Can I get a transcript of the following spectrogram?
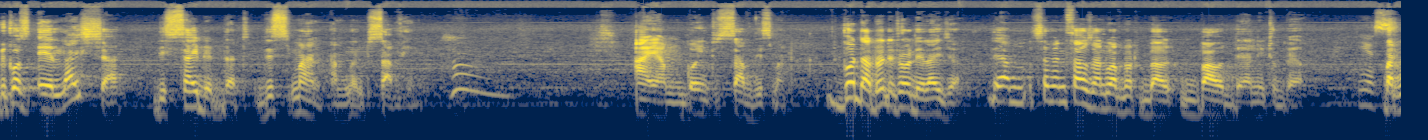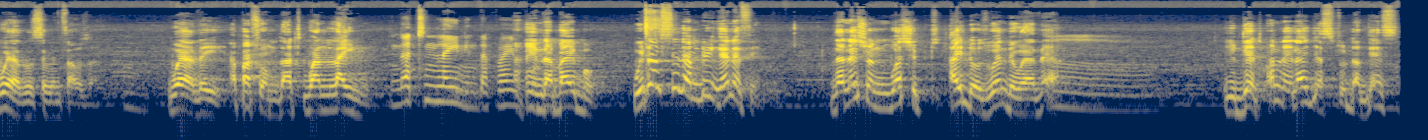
Because Elisha decided that this man, I'm going to serve him. I am going to serve this man. God had already told Elijah, there are 7,000 who have not bowed, bowed their knee to Baal. Yes. But where are those 7,000? Where are they? Apart from that one line that line in the Bible. in the Bible. We don't see them doing anything. The nation worshipped idols when they were there. You get, only Elijah stood against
